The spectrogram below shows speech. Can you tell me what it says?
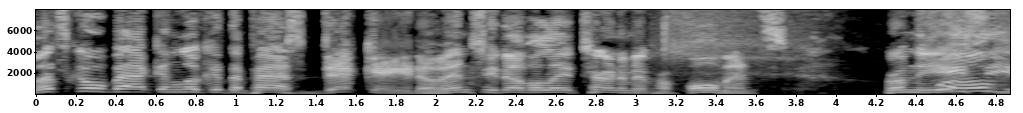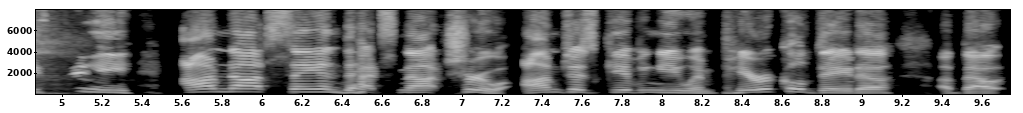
Let's go back and look at the past decade of NCAA tournament performance from the Well- ACC. I'm not saying that's not true. I'm just giving you empirical data about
